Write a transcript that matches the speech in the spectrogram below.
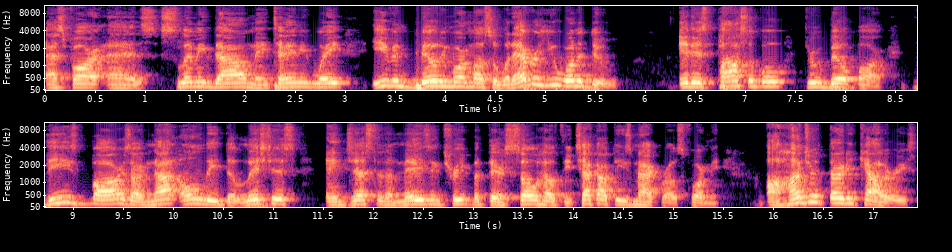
as far as slimming down, maintaining weight, even building more muscle, whatever you want to do, it is possible through Built Bar. These bars are not only delicious and just an amazing treat, but they're so healthy. Check out these macros for me 130 calories,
